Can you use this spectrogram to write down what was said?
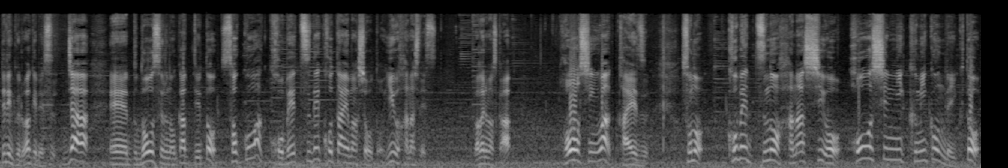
出てくるわけです。じゃあ、えー、とどうするのかっていうとそこは個別で答えましょうという話です。わかりますか？方針は変えずその個別の話を方針に組み込んでいくと,、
